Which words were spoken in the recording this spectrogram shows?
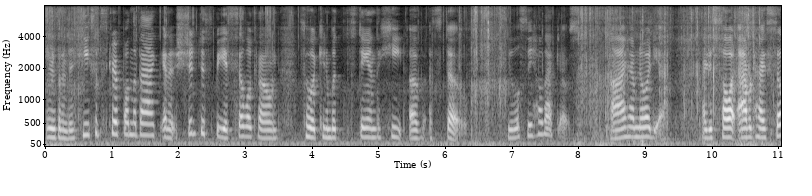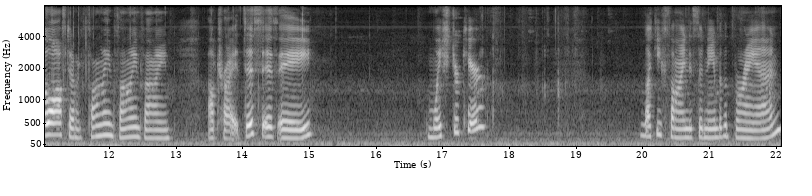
there's an adhesive strip on the back and it should just be a silicone so it can withstand the heat of a stove. We will see how that goes. I have no idea. I just saw it advertised so often. I'm like, fine, fine, fine. I'll try it. This is a Moisture Care. Lucky Find is the name of the brand.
